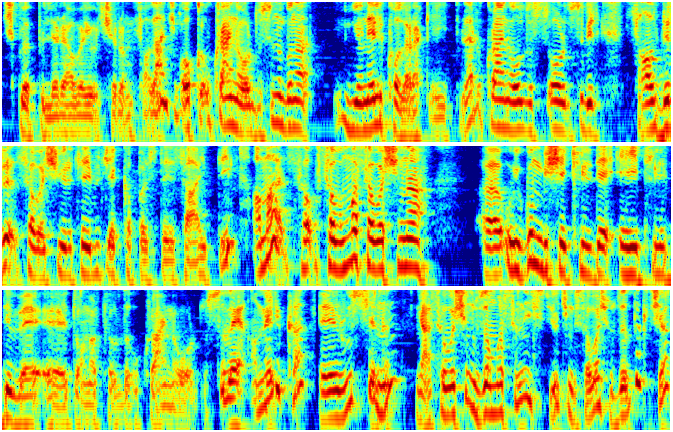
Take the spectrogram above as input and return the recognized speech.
şu köprüleri havaya uçurun falan. Çünkü Uk- Ukrayna ordusunu buna yönelik olarak eğittiler. Ukrayna ordusu, ordusu bir saldırı savaşı yürütebilecek kapasiteye sahip değil. Ama sa- savunma savaşına uygun bir şekilde eğitildi ve e, donatıldı Ukrayna ordusu ve Amerika e, Rusya'nın yani savaşın uzamasını istiyor. Çünkü savaş uzadıkça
